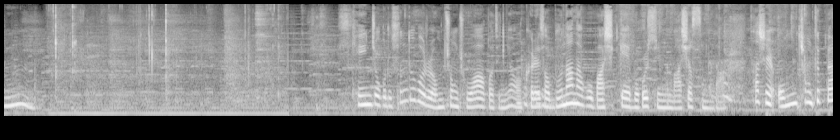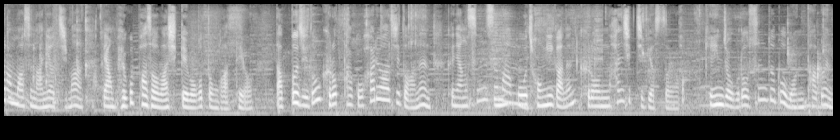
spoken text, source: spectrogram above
음. 개인적으로 순두부를 엄청 좋아하거든요. 그래서 무난하고 맛있게 먹을 수 있는 맛이었습니다. 사실 엄청 특별한 맛은 아니었지만 그냥 배고파서 맛있게 먹었던 것 같아요. 나쁘지도 그렇다고 화려하지도 않은 그냥 슴슴하고 정이 가는 그런 한식집이었어요. 개인적으로 순두부 원탑은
